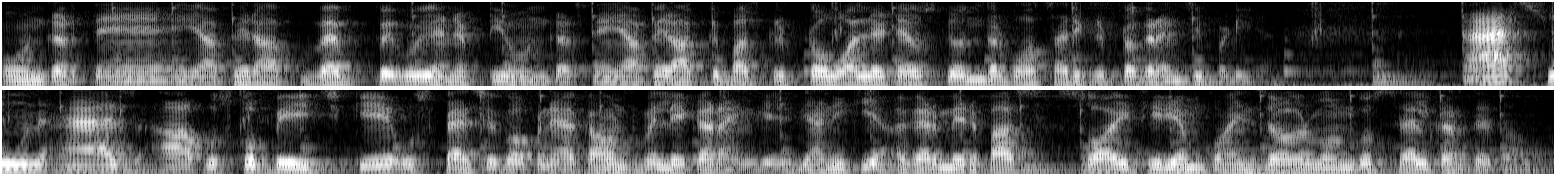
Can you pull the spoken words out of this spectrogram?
ओन करते हैं या फिर आप वेब पे कोई एन एफ़ टी ओन करते हैं या फिर आपके पास क्रिप्टो वॉलेट है, उसके अंदर बहुत सारी क्रिप्टो करेंसी पड़ी है एज सुन एज आप उसको बेच के उस पैसे को अपने अकाउंट में लेकर आएँगे, यानी कि अगर मेरे पास सौ इथीरियम कॉइन्स है और मैं उनको सेल कर देता हूँ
